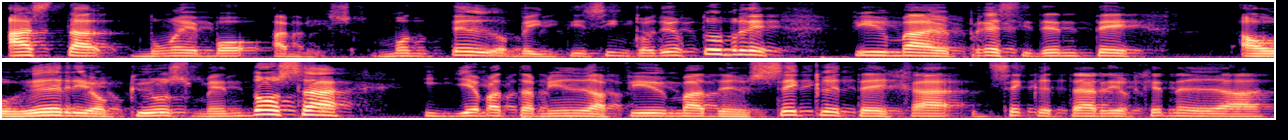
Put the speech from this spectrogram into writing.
hasta nuevo aviso. Montero, 25 de octubre, firma el presidente Aurelio Cruz Mendoza y lleva también la firma del secretario general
